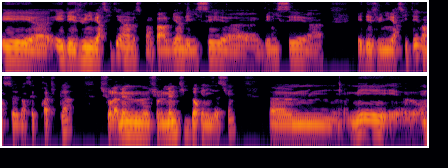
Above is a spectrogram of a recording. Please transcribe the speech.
et, euh, et des universités, hein, parce qu'on parle bien des lycées, euh, des lycées euh, et des universités dans ce, dans cette pratique-là, sur sur le même type d'organisation. Euh, mais euh, on,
